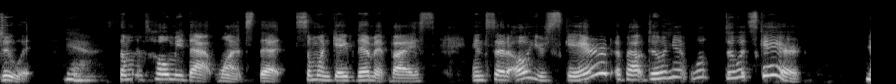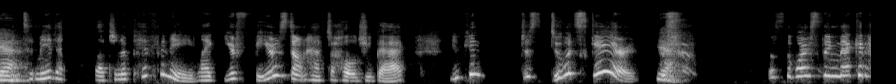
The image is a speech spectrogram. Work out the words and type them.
do it. Yeah. Someone told me that once that someone gave them advice and said, Oh, you're scared about doing it? Well, do it scared. Yeah. And to me, that's such an epiphany. Like your fears don't have to hold you back. You can just do it scared. Yeah. What's the worst thing that could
